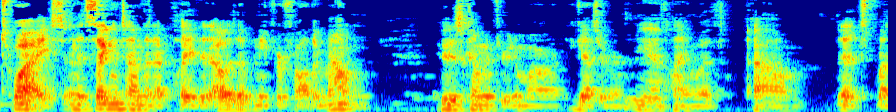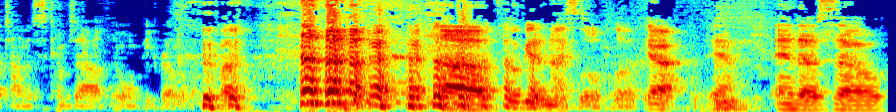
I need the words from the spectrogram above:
twice, and the second time that I played it, I was opening for Father Mountain, who's coming through tomorrow. You guys are Yeah. playing with. Um, that's by the time this comes out, it won't be relevant. But uh, We'll get a nice little plug. yeah, yeah. And uh, so,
